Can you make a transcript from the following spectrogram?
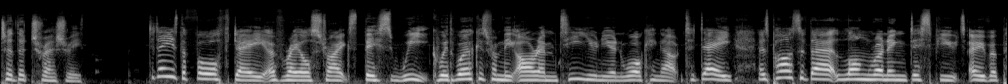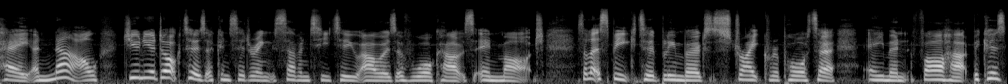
to the Treasury. Today is the fourth day of rail strikes this week, with workers from the RMT union walking out today as part of their long running dispute over pay. And now, junior doctors are considering 72 hours of walkouts in March. So let's speak to Bloomberg's strike reporter, Eamon Farhat, because,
